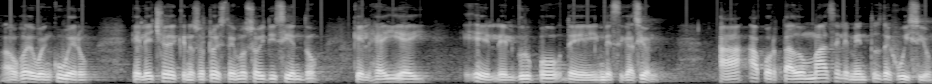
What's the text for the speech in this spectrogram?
a ojo de buen cubero, el hecho de que nosotros estemos hoy diciendo que el GIA, el, el grupo de investigación, ha aportado más elementos de juicio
